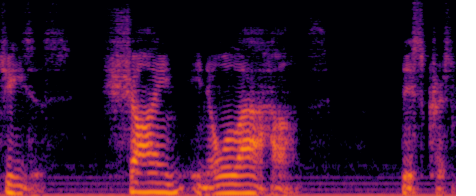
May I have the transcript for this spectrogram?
Jesus shine in all our hearts this Christmas.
